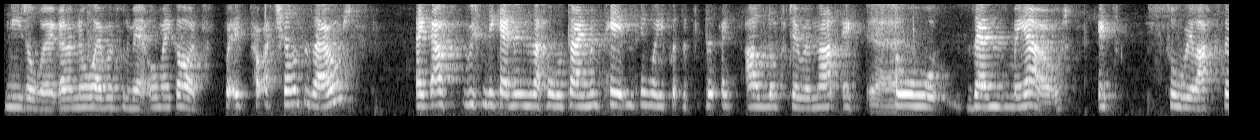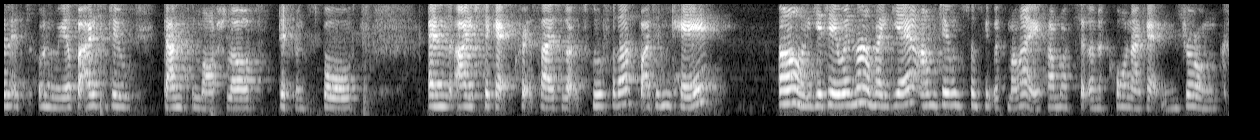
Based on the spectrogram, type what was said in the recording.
needlework, and I know everyone's gonna be like, "Oh my god," but it proper chills us out. Like I've recently getting into the whole diamond painting thing where you put the, the like, I love doing that. It Yeah. so zens me out. It's so relaxing. It's unreal. But I used to do dance and martial arts, different sports, and I used to get criticised a lot at school for that, but I didn't care. Oh, you're doing that? I'm like, yeah, I'm doing something with my life. I'm not sitting in a corner getting drunk,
